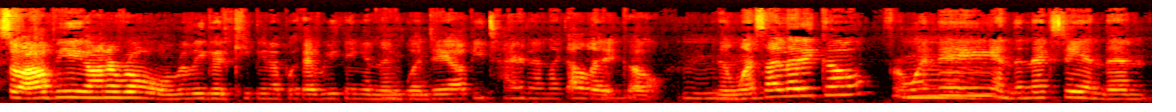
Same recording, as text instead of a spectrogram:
So I'll be on a roll, really good, keeping up with everything, and then Mhm. one day I'll be tired. And I'm like, I'll let it go. Mhm. And then once I let it go for one day, Mm. and the next day, and then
